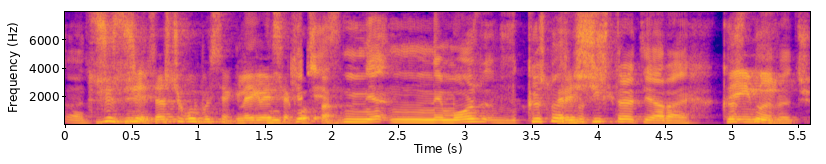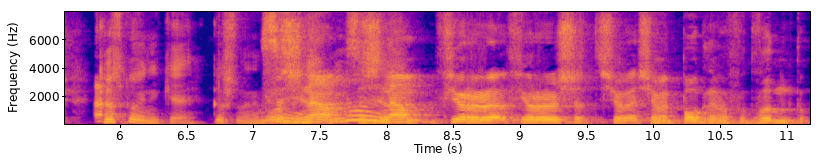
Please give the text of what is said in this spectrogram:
А, Слушай, слушай, сега ще го обясня. Гледай, гледай сега какво става. не, не може. Късно е Реших- спасиш третия райх. Късно е вече. Късно е, Нике. Късно е. Не може. Съжалявам, може. съжалявам, фюрер, фюрер ще, ще, ще ме погне в отвъдното.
